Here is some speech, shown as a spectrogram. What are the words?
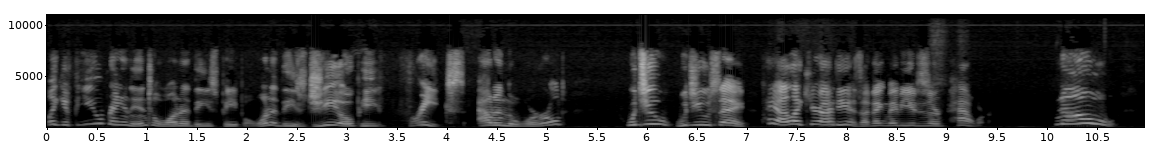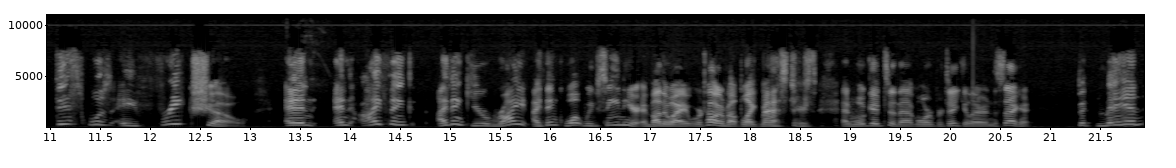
Like, if you ran into one of these people, one of these GOP freaks out in the world, would you would you say, "Hey, I like your ideas. I think maybe you deserve power"? No, this was a freak show. And and I think I think you're right. I think what we've seen here, and by the way, we're talking about Blake Masters, and we'll get to that more in particular in a second. But man,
